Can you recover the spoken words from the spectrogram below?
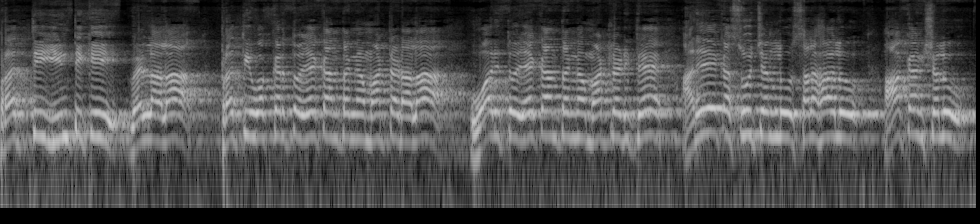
ప్రతి ఇంటికి వెళ్ళాలా? ప్రతి ఒక్కరితో ఏకాంతంగా మాట్లాడాలా? వారితో ఏకాంతంగా మాట్లాడితే అనేక సూచనలు సలహాలు ఆకాంక్షలు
